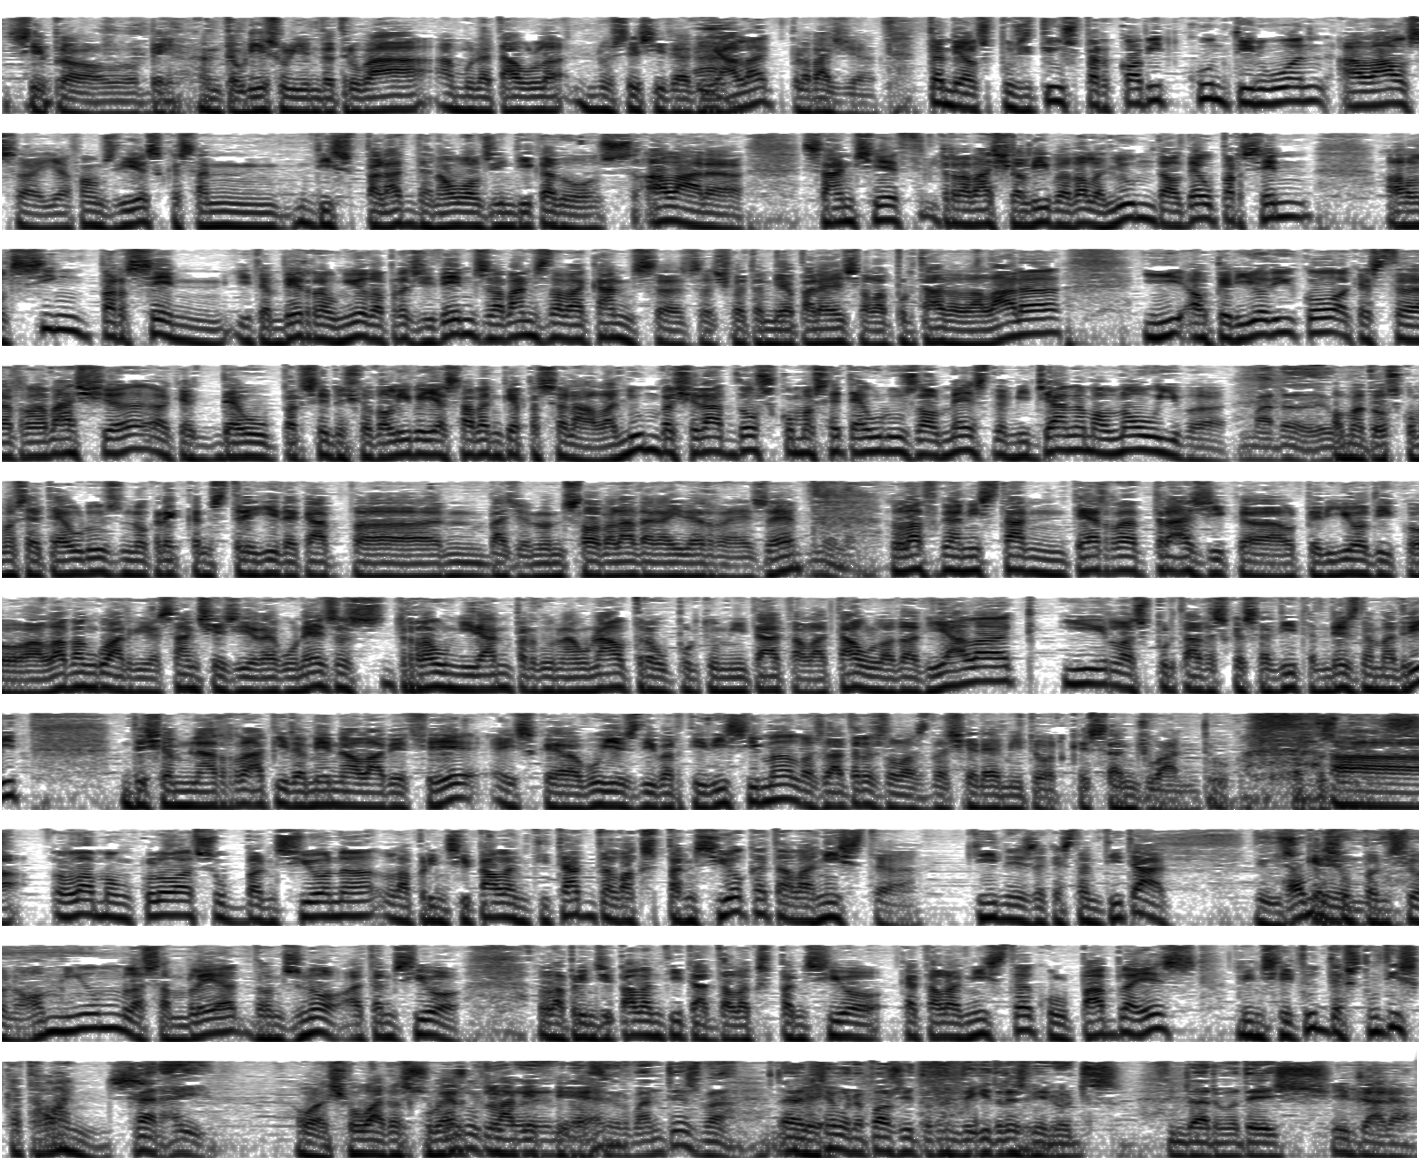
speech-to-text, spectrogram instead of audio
Sí, però bé, en teoria s'haurien de trobar amb una taula, no sé si de diàleg, ah. però vaja. També els positius per Covid continuen a l'alça. Ja fa uns dies que s'han disparat de nou els indicadors. A l'ara, Sánchez rebaixa l'IVA de la llum del 10% al 5% i també reunió de presidents abans de vacances. Això també apareix a la portada de l'ara i al periòdico aquesta rebaixa, aquest 10% això de l'IVA, ja saben què passarà. La llum baixarà 2,7 euros al mes de mitjana amb el nou IVA. Mare de Déu. Home, 2,7 euros no crec que ens tregui de cap, eh, vaja, no ens salvarà de gaire res, eh? No, no. L'Afganistan, terra tràgica, al periòdico, a l'avantguàrdia, Sánchez i Aragonès es reuniran per donar una altra oportunitat a la taula de diàleg i les portades que s'editen des de Madrid. Deixem anar ràpidament a l'ABC, és que avui és divertidíssima, les altres les deixarem i tot, que és Sant Joan, tu. Uh, la Moncloa subvenciona la principal entitat de l'expansió catalanista. Quina és aquesta entitat? Dius, Òmnium. què subvenciona? Òmnium, l'Assemblea? Doncs no, atenció, la principal entitat de l'expansió catalanista culpable és l'Institut d'Estudis Catalans. Carai. O això ho ha descobert que l'ABC, eh? Cervantes, va. Eh, Fem una pausa i tornem d'aquí 3 minuts. Fins ara mateix. Fins ara.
